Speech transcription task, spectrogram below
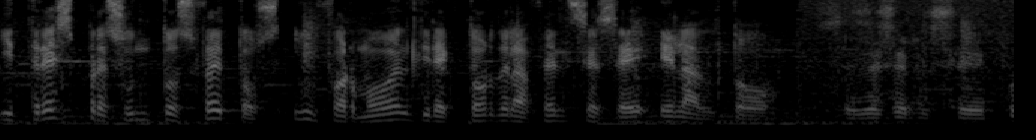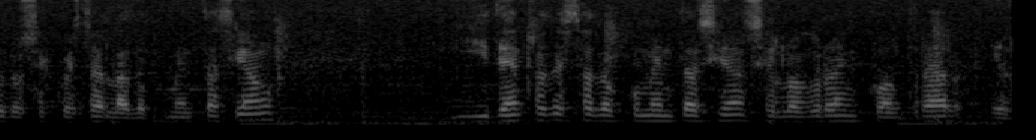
y tres presuntos fetos, informó el director de la FELCC El Alto. Es decir, se pudo secuestrar la documentación y dentro de esta documentación se logró encontrar el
